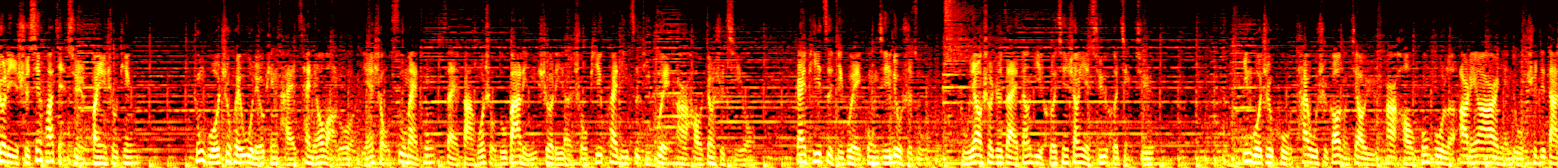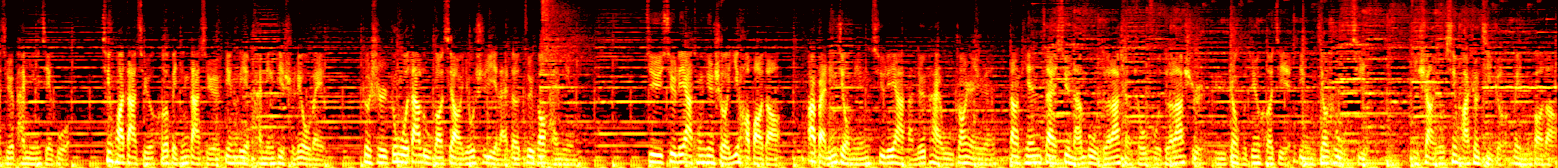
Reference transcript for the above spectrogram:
这里是新华简讯，欢迎收听。中国智慧物流平台菜鸟网络联手速卖通，在法国首都巴黎设立了首批快递自提柜二号正式启用。该批自提柜共计六十组，主要设置在当地核心商业区和景区。英国智库泰晤士高等教育二号公布了二零二二年度世界大学排名结果，清华大学和北京大学并列排名第十六位，这是中国大陆高校有史以来的最高排名。据叙利亚通讯社一号报道。二百零九名叙利亚反对派武装人员当天在叙南部德拉省首府德拉市与政府军和解，并交出武器。以上由新华社记者为您报道。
